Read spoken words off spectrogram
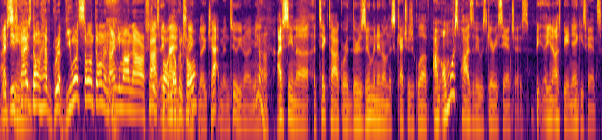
I've these seen- guys don't have grip. Do you want someone throwing a 90 mile an hour fastball, Like, no control? like, like Chapman too. You know what I mean? Yeah. I've seen a, a TikTok where they're zooming in on this catcher's glove. I'm almost positive it was Gary Sanchez. You know, us being Yankees fans,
